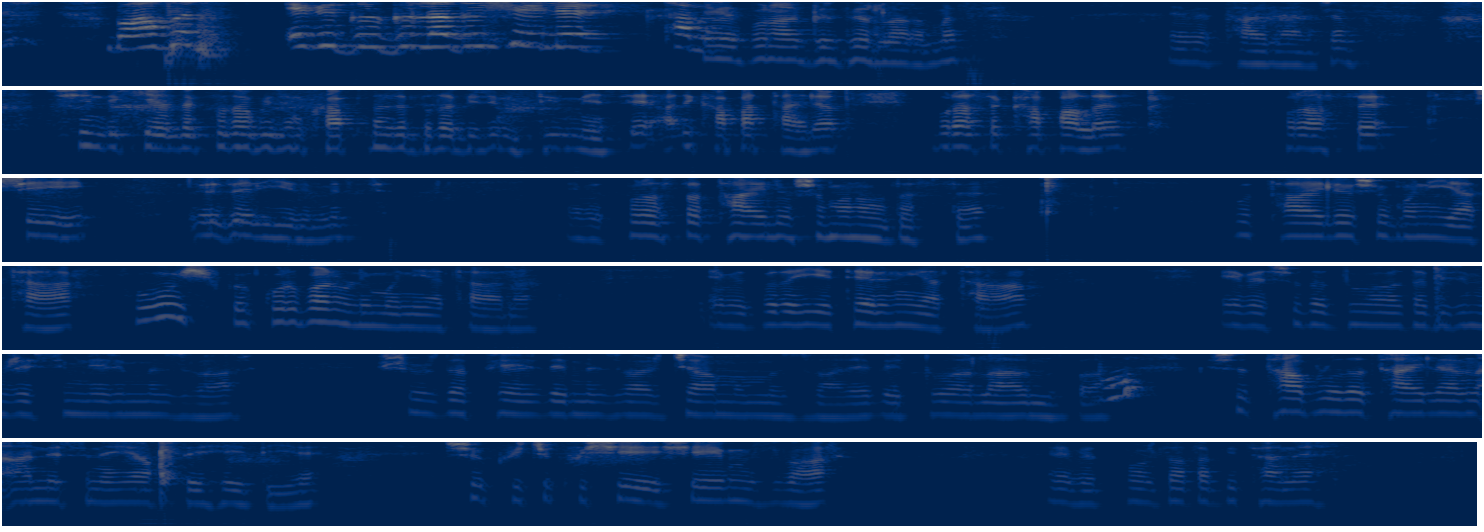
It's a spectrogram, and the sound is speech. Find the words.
bazı evi gırgırladığın şeyler tam. Evet bunlar gırgırlarımız. Evet Taylancım. Şimdi geldik. Bu da bizim kapımız. Bu da bizim düğmesi. Hadi kapat Taylan. Burası kapalı. Burası şey özel yerimiz. Evet burası da Tayloşumun odası. Bu Tayloşumun yatağı. Uy bu kurban olayım onun yatağına. Evet bu da Yeter'in yatağı. Evet şurada duvarda bizim resimlerimiz var. Şurada perdemiz var, camımız var. Evet duvarlarımız var. Bu? Şu tabloda Taylan'ın annesine yaptığı hediye. Şu küçük bir şey şeyimiz var. Evet burada da bir tane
